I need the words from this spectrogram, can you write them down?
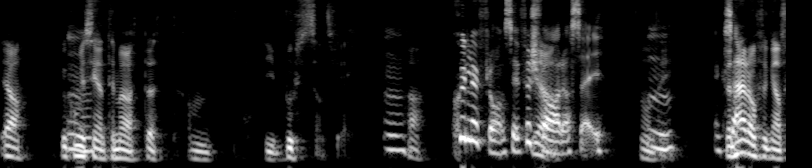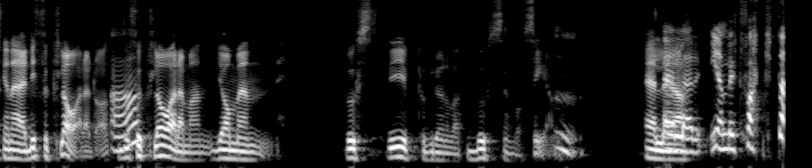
ja, du kom ju Mm. sent till mötet. Ja, Det är ju bussens fel. Mm. Ja, Skylla ifrån sig, försvara sig. någonting. Mm, Den här är också ganska nära, det förklarar då. Att Ja. Då förklarar man, ja men buss, det är ju på grund av att bussen var sen. Mm. Eller, Eller att, enligt fakta.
